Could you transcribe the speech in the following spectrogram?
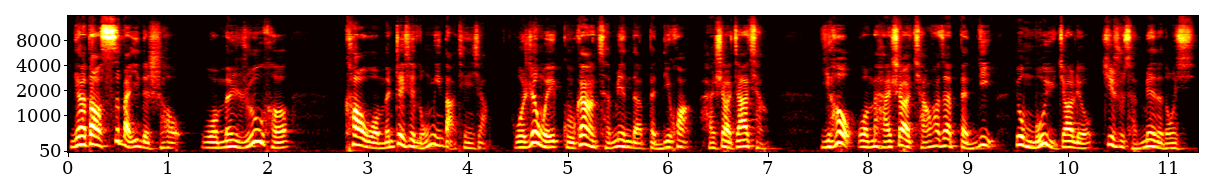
你要到四百亿的时候，我们如何靠我们这些农民打天下？我认为骨干层面的本地化还是要加强。以后我们还是要强化在本地用母语交流、技术层面的东西。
